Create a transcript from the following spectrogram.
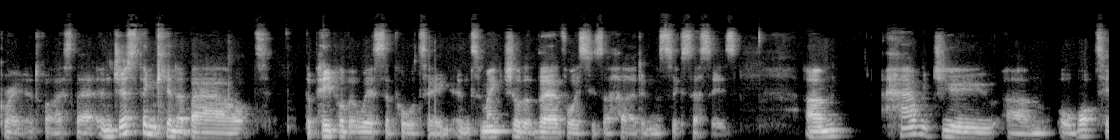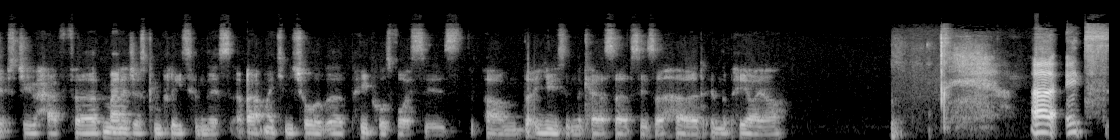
Great advice there. And just thinking about the people that we're supporting and to make sure that their voices are heard in the successes. Um, how would you, um, or what tips do you have for managers completing this about making sure that the people's voices um, that are using the care services are heard in the PIR? Uh, it's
